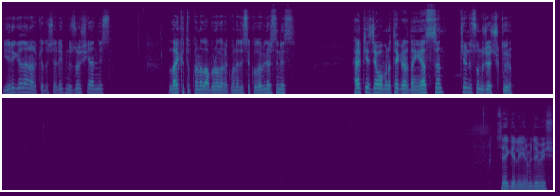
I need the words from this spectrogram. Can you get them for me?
Yeni gelen arkadaşlar hepiniz hoş geldiniz. Like atıp kanala abone olarak bana destek olabilirsiniz. Herkes cevabını tekrardan yazsın. Şimdi sonucu açıklıyorum. SGL 20 demiş.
